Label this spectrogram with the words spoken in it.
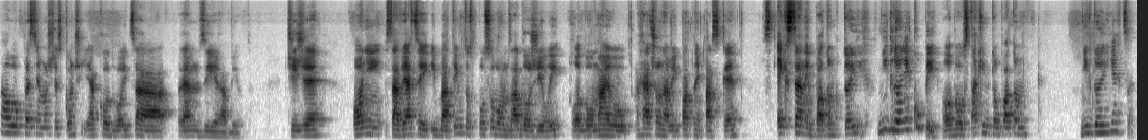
alebo presne môžete skončiť ako dvojca Ramsey Rabiot. Čiže oni sa viacej iba týmto spôsobom zadlžili, lebo majú hráčov na výplatnej paske, s externým platom, ktorý nikto nekúpi, lebo s takýmto platom nikto ich nechce.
